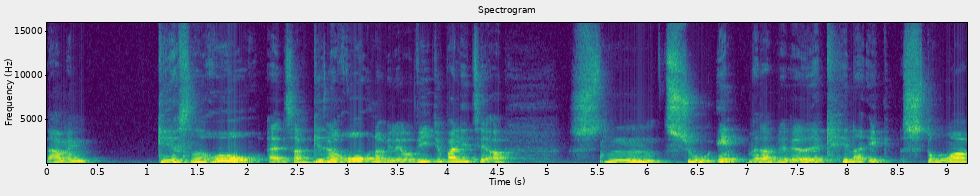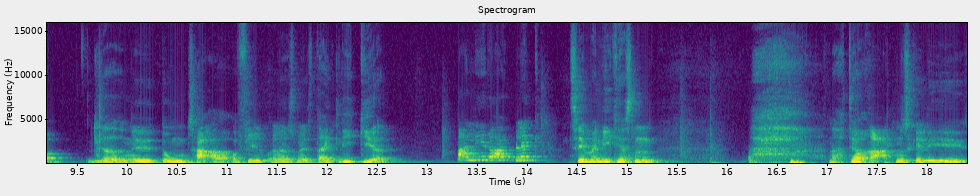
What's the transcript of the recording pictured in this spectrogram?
jamen, giv os noget ro, altså. Giv os Ja. noget ro, når vi laver video. Bare lige til at sådan, suge ind, hvad der bliver lavet. Jeg kender ikke store ladende dokumentarer og film og noget som helst, der ikke lige giver bare lige et øjeblik, til man lige kan sådan... "Ah, Nå, det var rart. Nu skal jeg lige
